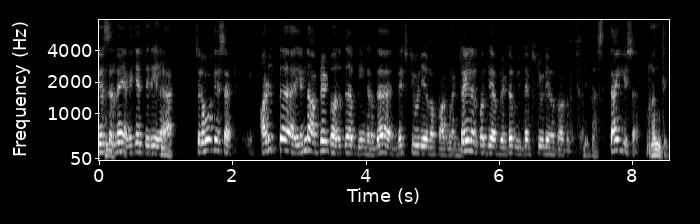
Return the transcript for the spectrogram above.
பேசுறதே எனக்கே தெரியல. சரி ஓகே சார் அடுத்த என்ன அப்டேட் வருது அப்படிங்கறத நெக்ஸ்ட் வீடியோல பார்க்கலாம். ட்ரெய்லர் பத்தி அப்டேட்டை நெக்ஸ்ட் வீடியோல பார்க்கலாம் சார் தேங்க்யூ சார் நன்றி.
